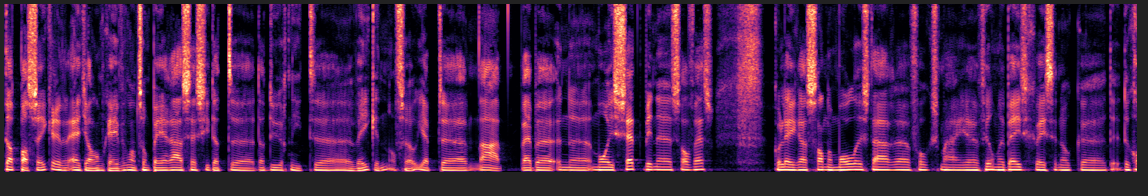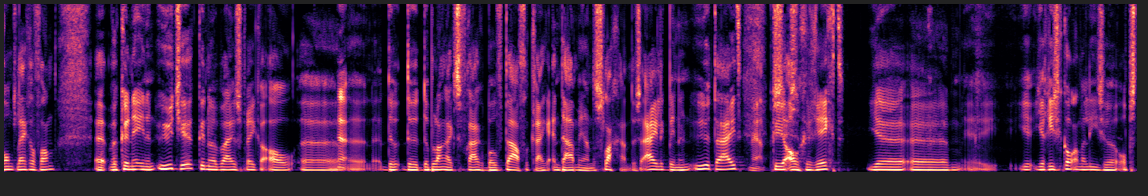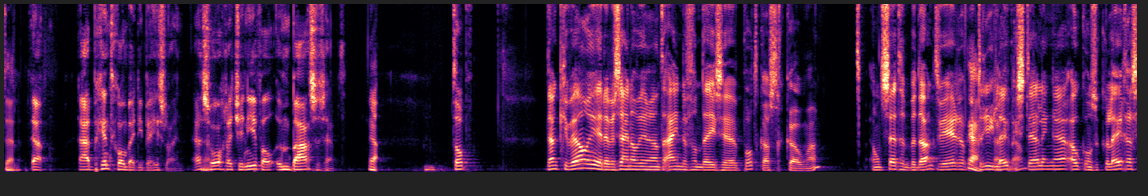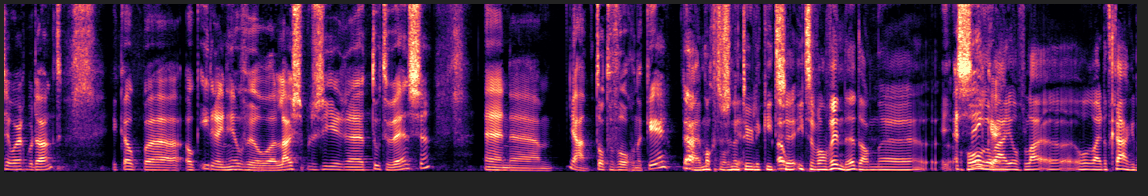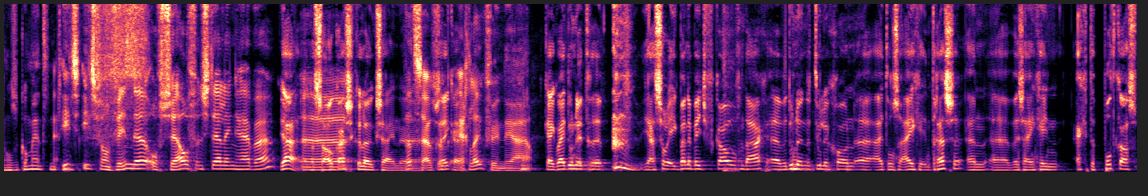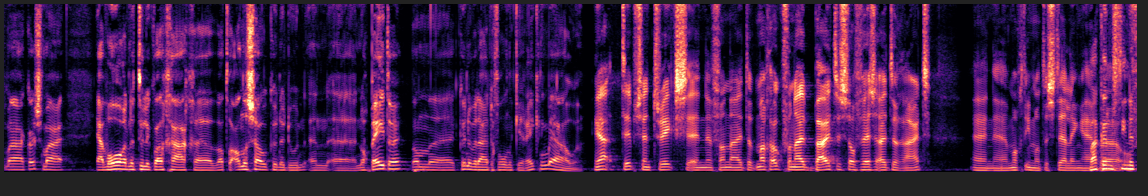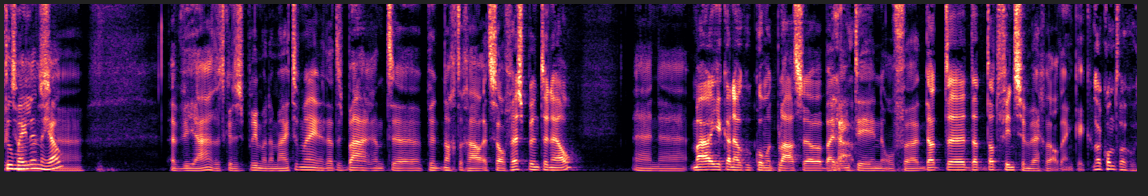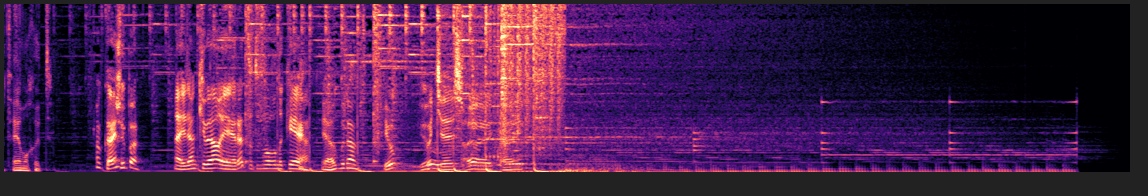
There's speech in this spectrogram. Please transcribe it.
Dat past zeker in een agile omgeving, want zo'n PRA-sessie dat, eh, dat duurt niet eh, weken of zo. Je hebt, eh, nou, we hebben een mooie set binnen Salves. Collega Sander Mol is daar volgens mij veel mee bezig geweest en ook de, de grondlegger van. We kunnen in een uurtje, kunnen we bij wijze van spreken al Ja. de, de, de belangrijkste vragen boven tafel krijgen en daarmee aan de slag gaan. Dus eigenlijk binnen een uur tijd Ja, kun je al gericht je, ehm, je, je risicoanalyse opstellen. Ja. Ja, het begint gewoon bij die baseline. Hè. Zorg dat je in ieder geval een basis hebt. Ja. Top. Dankjewel, heren. We zijn alweer aan het einde van deze podcast gekomen. Ontzettend bedankt weer. Ja, Drie leuke gedaan. stellingen. Ook onze collega's heel erg bedankt. Ik hoop eh, ook iedereen heel veel eh, luisterplezier eh, toe te wensen. En ehm, ja, tot de volgende keer. Ja, en mochten ze natuurlijk iets, Oh. eh, iets ervan vinden, dan eh, zeker. horen, wij of eh, horen wij dat graag in onze comments. natuurlijk. Iets, iets van vinden of zelf een stelling hebben. Ja, dat zou ook Eh, hartstikke leuk zijn. eh, Dat zou ik zeker. ook echt leuk vinden, ja. Ja. Kijk, wij doen dit. eh, ja, sorry, ik ben een beetje verkouden vandaag. Eh, we doen het natuurlijk gewoon eh, uit onze eigen interesse. En eh, we zijn geen echte podcastmakers. Maar ja, we horen natuurlijk wel graag eh, wat we anders zouden kunnen doen. En eh, nog beter, dan eh, kunnen we daar de volgende keer rekening mee houden. Ja, tips en tricks. En eh, vanuit, dat mag ook vanuit buiten Salves uiteraard. En eh, mocht iemand een stelling hebben... kunnen ze die naartoe mailen, anders, naar eh, eh, ja, dat kunnen ze prima naar mij toe mailen. Dat is barend.nachtegaal.salves.nl en, eh, Maar je kan ook een comment plaatsen bij Ja. LinkedIn. Of, eh, dat, eh, dat, dat vindt zijn weg wel, denk ik. Dat komt wel goed. Helemaal goed. Oké. Super. Hey, dankjewel heren. Tot de volgende keer. Ja, ja ook bedankt. Joep. Jo. Groetjes. Hoi, hoi.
